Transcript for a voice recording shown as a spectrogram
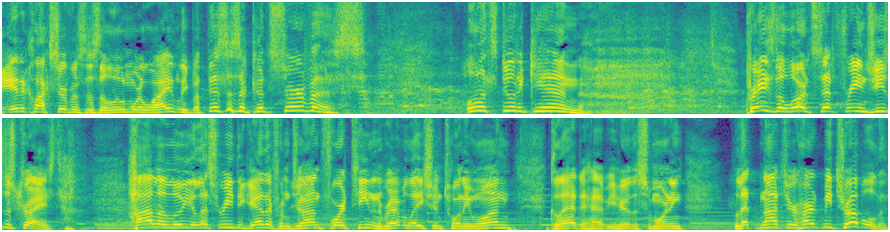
the 8 o'clock service is a little more lively, but this is a good service. Well, let's do it again. Praise the Lord, set free in Jesus Christ. Hallelujah. Let's read together from John 14 and Revelation 21. Glad to have you here this morning. Let not your heart be troubled.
